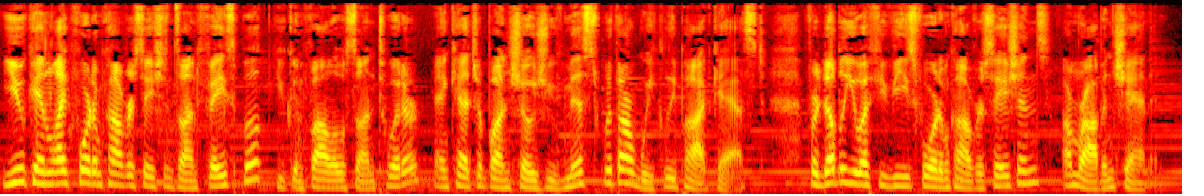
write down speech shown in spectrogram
You can like Fordham Conversations on Facebook, you can follow us on Twitter, and catch up on shows you've missed with our weekly podcast. For WFUV's Fordham Conversations, I'm Robin Shannon.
